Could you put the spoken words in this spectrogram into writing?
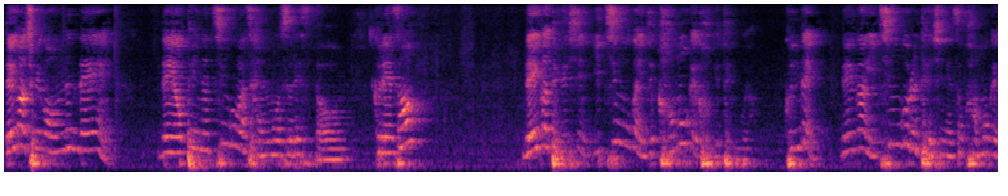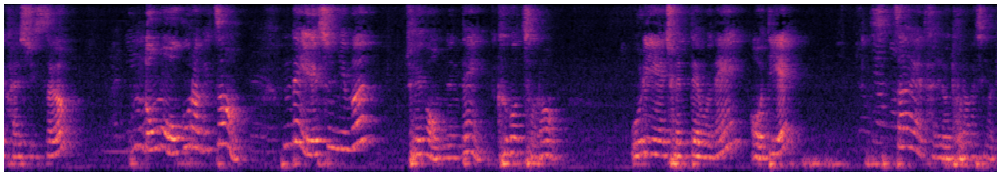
내가 죄가 없는데 내 옆에 있는 친구가 잘못을 했어. 그래서 내가 대신 이 친구가 이제 감옥에 가게 된 거야. 근데 내가 이 친구를 대신해서 감옥에 갈 수 있어요? 그럼 너무 억울하겠죠? 근데 예수님은 죄가 없는데 그것처럼 우리의 죄 때문에 어디에? 십자가에 달려 돌아가신 거예요.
